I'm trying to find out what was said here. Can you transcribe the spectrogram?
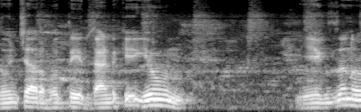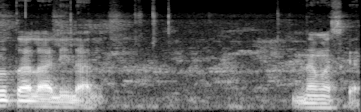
दोन चार होते दांडके घेऊन। एकजण होता लाली लाल। नमस्कार।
